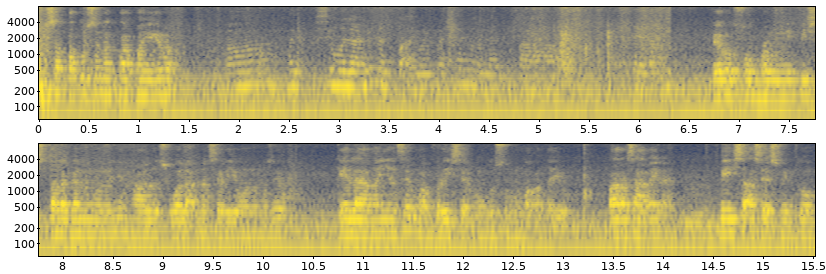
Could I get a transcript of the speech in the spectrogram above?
isa pa to sa nagpapahirap. Ah, nagsimula nun, nagpa-ano pa siya, no? nagpa-therapy. Pero sobrang nipis talaga nung ano niya, halos wala na sir yung ano mo sir. Kailangan yan sir, ma-brace sir kung gusto mo makatayo. Para sa akin ah, Mm, based sa assessment ko,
